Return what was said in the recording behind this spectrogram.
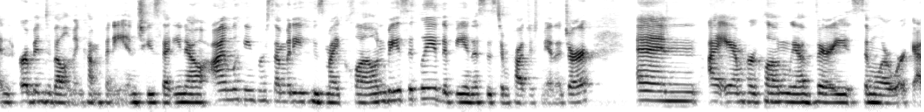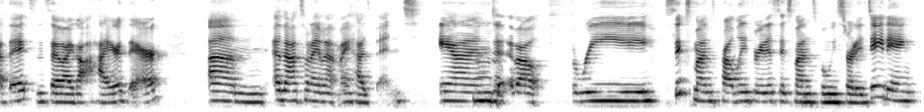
an urban development company and she said you know i'm looking for somebody who's my clone basically to be an assistant project manager and i am her clone we have very similar work ethics and so i got hired there um, and that's when i met my husband and mm-hmm. about three, six months, probably three to six months when we started dating,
